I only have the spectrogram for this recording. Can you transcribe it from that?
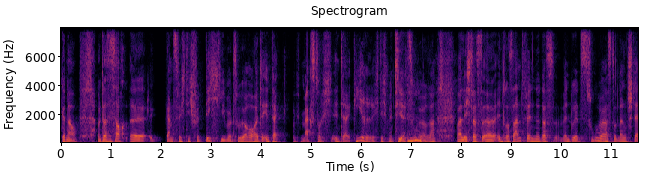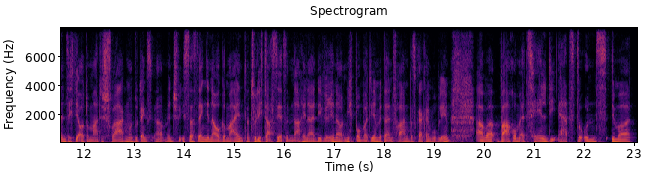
Genau. Und das ist auch äh, ganz wichtig für dich, lieber Zuhörer, heute inter merkst du, ich interagiere richtig mit dir, mhm. Zuhörer, weil ich das äh, interessant finde, dass wenn du jetzt zuhörst und dann stellen sich dir automatisch Fragen und du denkst, ja, Mensch, wie ist das denn genau gemeint? Natürlich darfst du jetzt im Nachhinein die Verena und mich bombardieren mit deinen Fragen, das ist gar kein Problem. Aber warum erzählen die Ärzte uns immer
